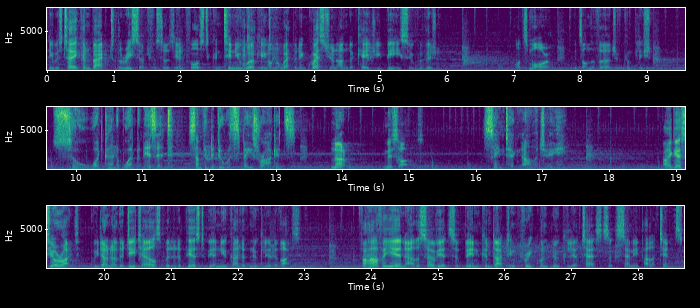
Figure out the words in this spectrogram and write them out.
He was taken back to the research facility and forced to continue working on the weapon in question under KGB supervision. What's more, it's on the verge of completion. So what kind of weapon is it? Something to do with space rockets? No, missiles. Same technology. I guess you're right. We don't know the details, but it appears to be a new kind of nuclear device. For half a year now, the Soviets have been conducting frequent nuclear tests at Semipalatinsk.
